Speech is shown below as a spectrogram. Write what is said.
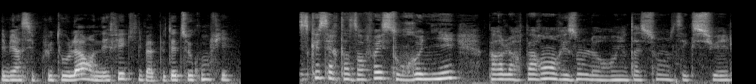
eh bien c'est plutôt là en effet qu'il va peut-être se confier. Est-ce que certains enfants ils sont reniés par leurs parents en raison de leur orientation sexuelle?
